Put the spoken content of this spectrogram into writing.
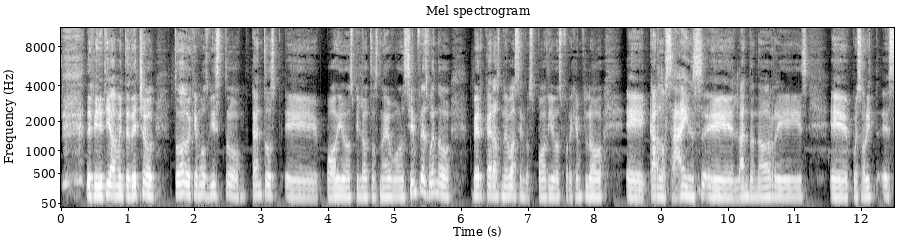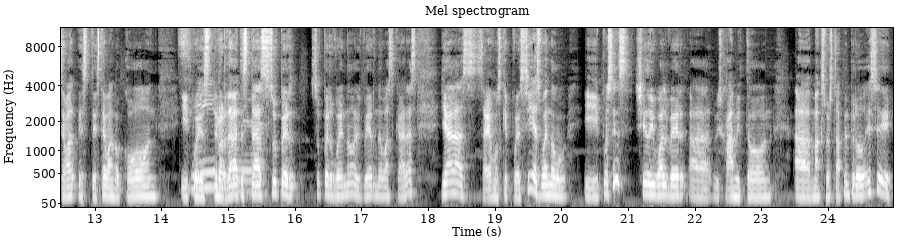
Definitivamente, de hecho, todo lo que hemos visto, tantos eh, podios, pilotos nuevos, siempre es bueno ver caras nuevas en los podios. Por ejemplo, eh, Carlos Sainz, eh, Lando Norris, pues ahorita este, Esteban Ocon, y pues de verdad está súper, súper bueno el ver nuevas caras. Ya sabemos que pues sí es bueno y pues es chido igual ver a Luis Hamilton, a Max Verstappen, pero ese,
